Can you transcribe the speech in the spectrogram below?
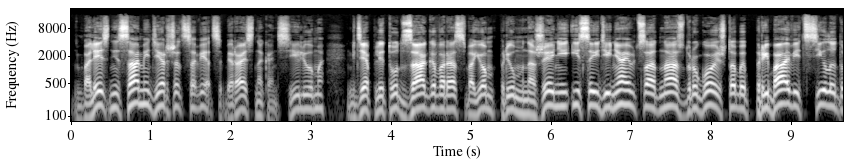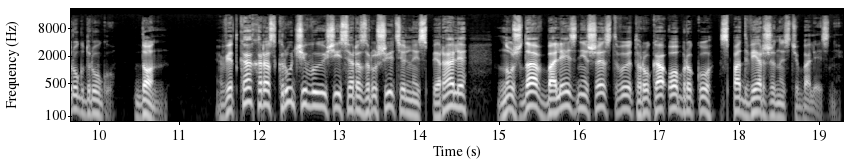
Болезни сами держат совет, собираясь на консилиумы, где плетут заговоры о своем приумножении и соединяются одна с другой, чтобы прибавить силы друг другу. Дон. В витках раскручивающейся разрушительной спирали нужда в болезни шествует рука об руку с подверженностью болезни.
